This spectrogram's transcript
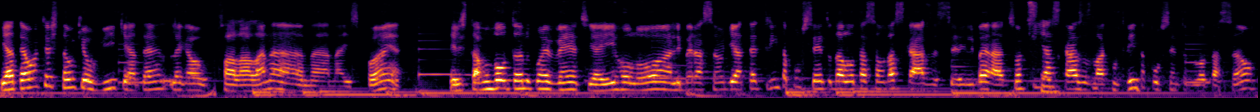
E até uma questão que eu vi, que é até legal falar lá na, na, na Espanha, eles estavam voltando com eventos e aí rolou a liberação de até 30% da lotação das casas serem liberadas. Só que Sim. as casas lá com 30% de lotação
